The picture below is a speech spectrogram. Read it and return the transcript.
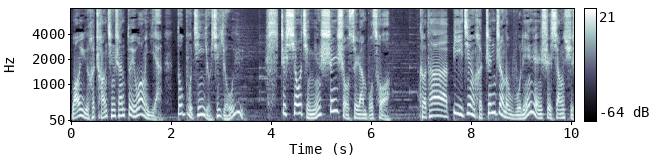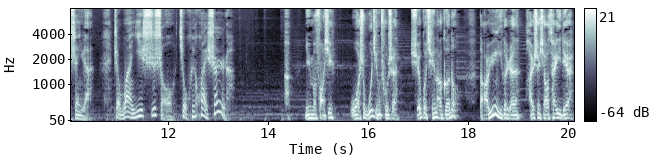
王宇和常青山对望一眼，都不禁有些犹豫。这萧景明身手虽然不错，可他毕竟和真正的武林人士相去甚远，这万一失手就会坏事儿啊！你们放心。我是武警出身，学过擒拿格斗，打晕一个人还是小菜一碟。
